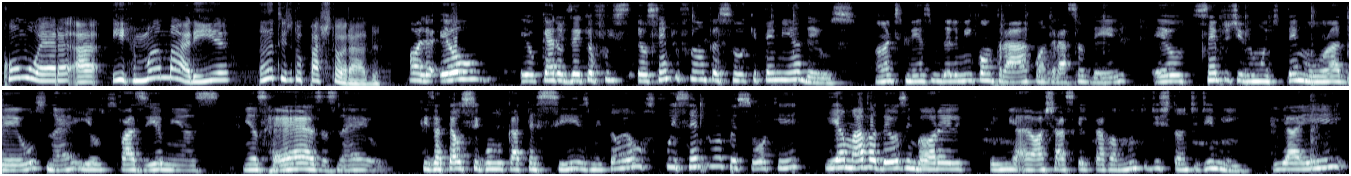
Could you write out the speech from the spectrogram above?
Como era a Irmã Maria antes do pastorado? Olha, eu eu quero dizer que eu fui eu sempre fui uma pessoa que temia Deus. Antes mesmo dele me encontrar com a graça dele, eu sempre tive muito temor a Deus, né? E eu fazia minhas minhas rezas, né? Eu fiz até o segundo catecismo, então eu fui sempre uma pessoa que e amava Deus, embora ele eu, eu achasse que ele estava muito distante de mim. E aí,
